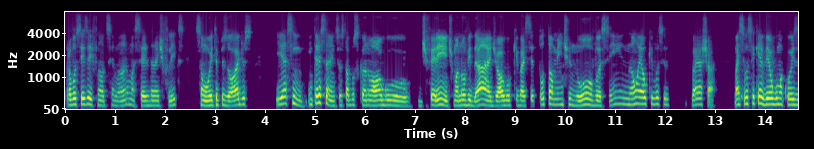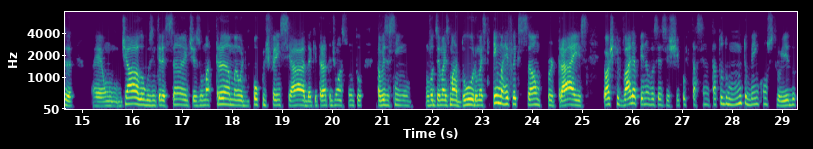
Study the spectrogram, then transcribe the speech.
para vocês aí final de semana, uma série da Netflix, são oito episódios e assim interessante. Se você está buscando algo diferente, uma novidade, algo que vai ser totalmente novo, assim, não é o que você vai achar. Mas se você quer ver alguma coisa é, um, diálogos interessantes, uma trama um pouco diferenciada, que trata de um assunto, talvez assim, não vou dizer mais maduro, mas que tem uma reflexão por trás. Eu acho que vale a pena você assistir, porque está sendo, tá tudo muito bem construído,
